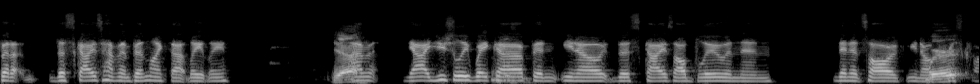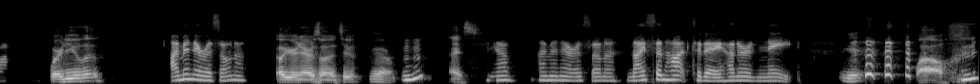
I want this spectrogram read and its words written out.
But uh, the skies haven't been like that lately. Yeah. haven't, yeah, I usually wake Amazing. up and you know the sky's all blue, and then then it's all you know Where- crisscross. Where do you live? I'm in Arizona. Oh, you're in Arizona too. yeah Nice. Yeah, I'm in Arizona. Nice and hot today, 108. Yeah, Wow. I miss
